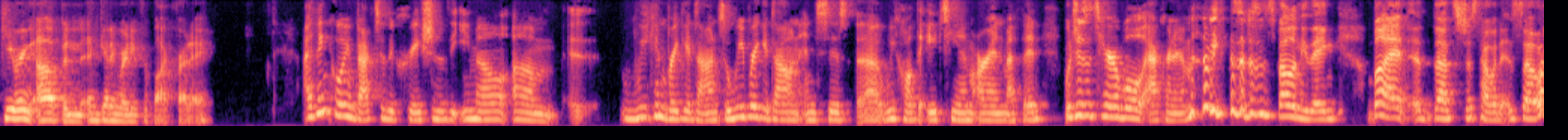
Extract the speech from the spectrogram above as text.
gearing up and, and getting ready for Black Friday? I think going back to the creation of the email, um, we can break it down. So we break it down into uh, we call the ATMRN method, which is a terrible acronym because it doesn't spell anything, but that's just how it is. So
